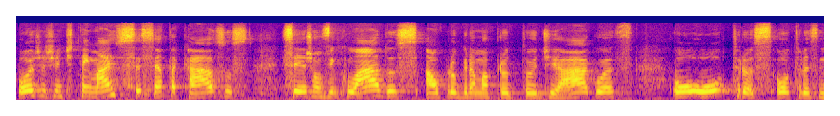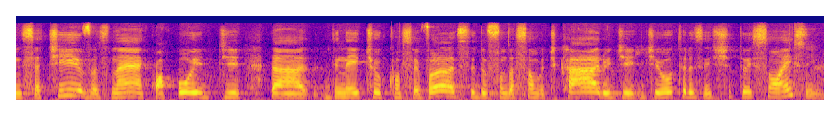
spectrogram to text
Hoje a gente tem mais de 60 casos, sejam vinculados ao programa Produtor de Águas ou outras, outras iniciativas, né, com apoio de, da, de Nature Conservancy, do Fundação Boticário, de, de outras instituições. Sim.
